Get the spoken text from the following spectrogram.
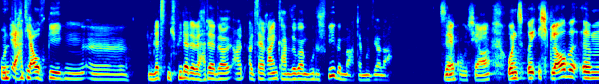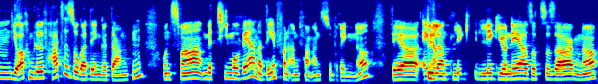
Und er hat ja auch gegen äh, im letzten Spieler, der hat er da, als er reinkam, sogar ein gutes Spiel gemacht, der Musiala. Sehr gut, ja. Und ich glaube, ähm, Joachim Löw hatte sogar den Gedanken, und zwar mit Timo Werner, den von Anfang an zu bringen, ne? Der England-Legionär sozusagen, ne?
